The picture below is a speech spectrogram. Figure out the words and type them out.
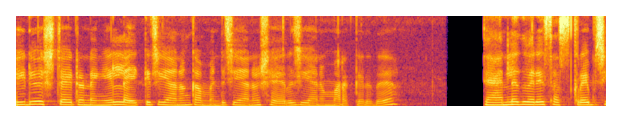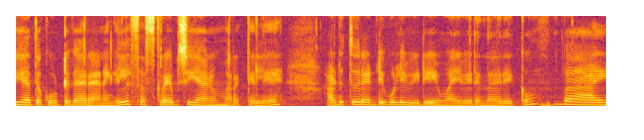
വീഡിയോ ഇഷ്ടമായിട്ടുണ്ടെങ്കിൽ ലൈക്ക് ചെയ്യാനും കമന്റ് ചെയ്യാനും ഷെയർ ചെയ്യാനും മറക്കരുത്. ചാനൽ ഇതുവരെ സബ്സ്ക്രൈബ് ചെയ്യാത്ത കൂട്ടുകാരാണെങ്കിൽ സബ്സ്ക്രൈബ് ചെയ്യാനും മറക്കല്ലേ. അടുത്തൊരു അടിപൊളി വീഡിയോയുമായി വരുന്നവരേക്കും ബായ്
